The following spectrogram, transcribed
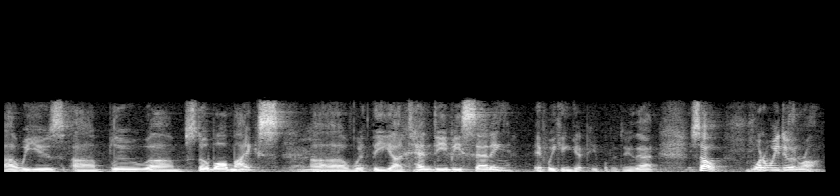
uh, we use uh, blue um, snowball mics uh, with the uh, 10 dB setting, if we can get people to do that. So what are we doing wrong?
